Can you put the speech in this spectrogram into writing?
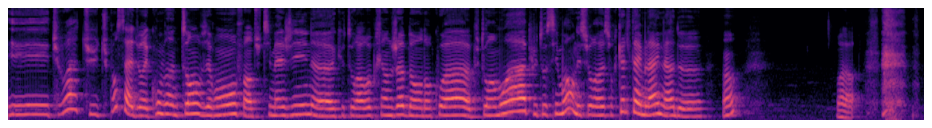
et tu vois, tu, tu penses que ça a duré combien de temps environ? Enfin, tu t'imagines euh, que tu auras repris un job dans, dans quoi? Plutôt un mois? Plutôt six mois? On est sur, euh, sur quelle timeline là de... Hein? Voilà.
